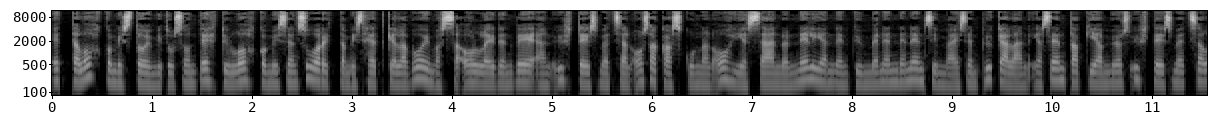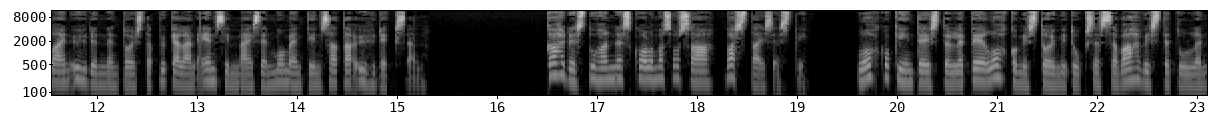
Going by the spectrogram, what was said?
että lohkomistoimitus on tehty lohkomisen suorittamishetkellä voimassa olleiden VN yhteismetsän osakaskunnan ohjesäännön 41. pykälän ja sen takia myös yhteismetsälain 11. pykälän ensimmäisen momentin 109. 2003 osaa vastaisesti. Lohkokiinteistölle T-lohkomistoimituksessa vahvistetulle 0,660800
